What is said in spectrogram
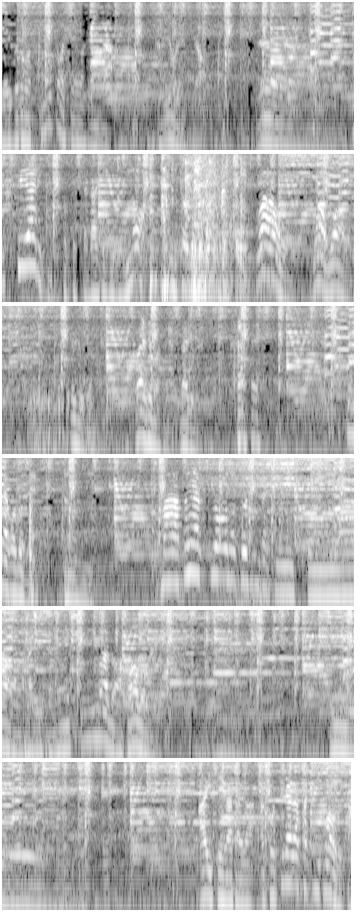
言えることも少ないかもしれませんが、それでもですよ。うーん。育成ありきで取ってきた外国人の印象です。わおわおわお大丈夫かな割れてません。大丈夫です。てなことで、うん。まあ、とにかく今日の巨人たち日本は、あれですかね、キーワードはフォアボールです。えー、相手方が、あ、こちらが先にファウルか。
